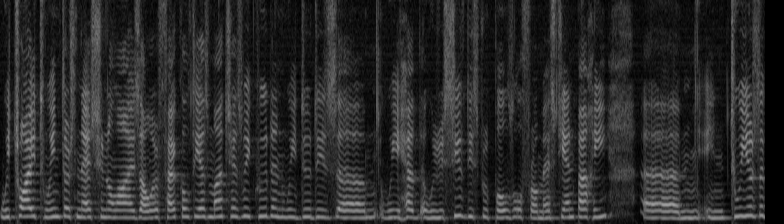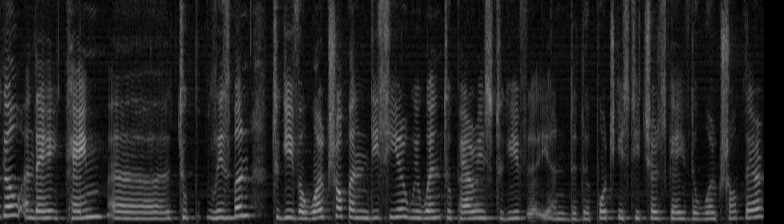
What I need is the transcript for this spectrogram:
we tried to internationalize our faculty as much as we could, and we do this. Um, we had we received this proposal from Estienne Paris um, in two years ago, and they came uh, to Lisbon to give a workshop. And this year we went to Paris to give, and the, the Portuguese teachers gave the workshop there.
